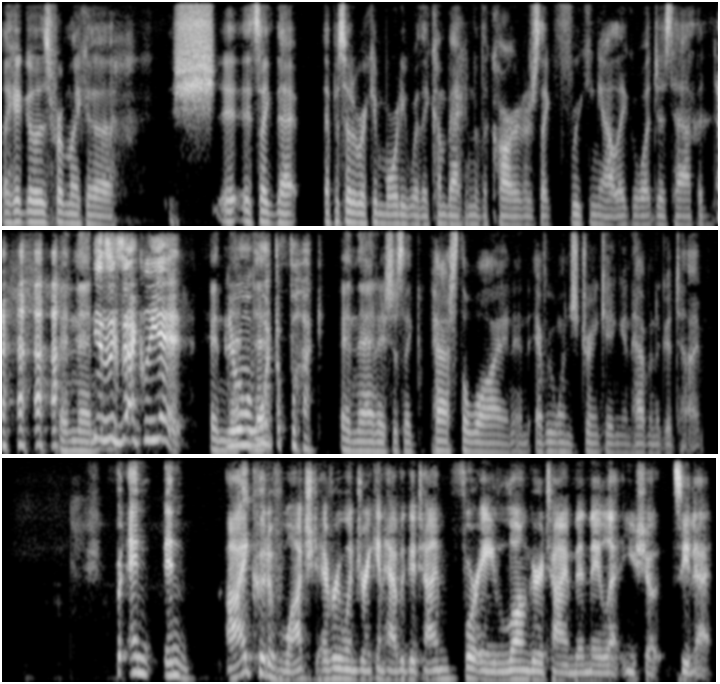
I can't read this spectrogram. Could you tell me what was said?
like it goes from like a, it's like that episode of Rick and Morty where they come back into the car and are just like freaking out like what just happened, and then That's exactly it. and And then, everyone, then- what the fuck? and then it's just like pass the wine and everyone's drinking and having a good time. But and and I could have watched everyone drink and have a good time for a longer time than they let you show see that.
